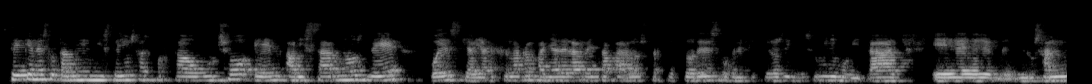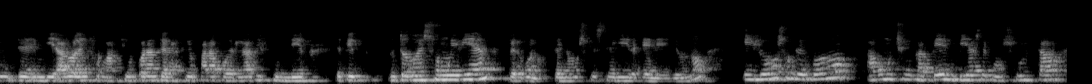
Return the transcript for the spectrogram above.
sé que en esto también el Ministerio se ha esforzado mucho en avisarnos de pues que había que hacer la campaña de la renta para los perceptores o beneficiarios de ingreso mínimo vital. Eh, nos han enviado la información con antelación para poderla difundir. Es decir, todo eso muy bien, pero bueno, tenemos que seguir en ello, ¿no? Y luego, sobre todo, hago mucho hincapié en vías de consulta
